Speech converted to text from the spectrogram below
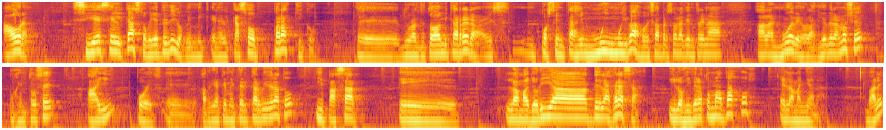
Ahora, si es el caso, que ya te digo, que en el caso práctico eh, durante toda mi carrera es un porcentaje muy, muy bajo, esa persona que entrena a las 9 o las 10 de la noche, pues entonces ahí pues eh, habría que meter carbohidratos y pasar eh, la mayoría de las grasas y los hidratos más bajos en la mañana, ¿vale?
